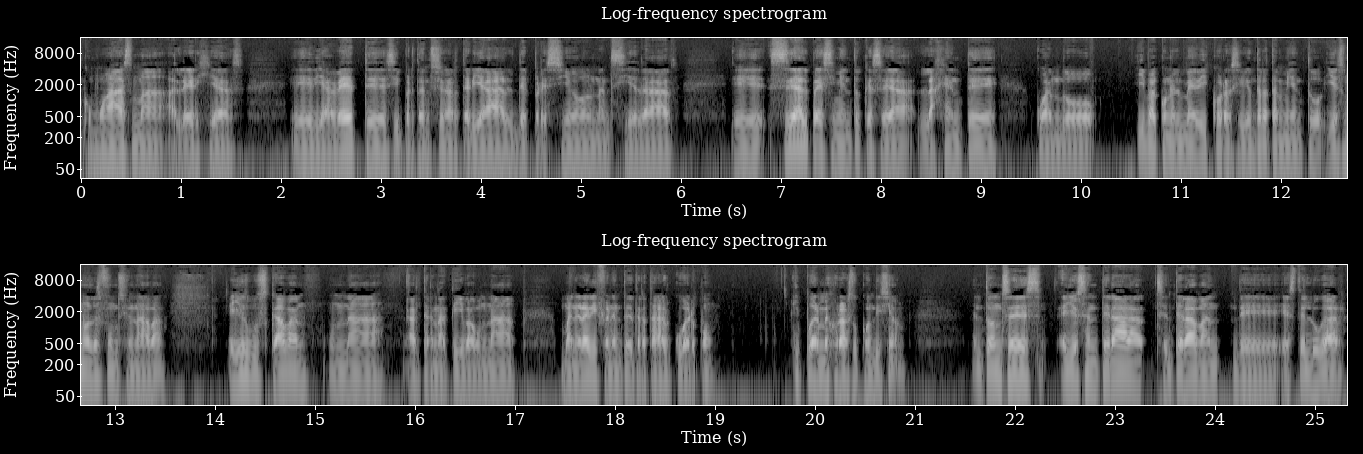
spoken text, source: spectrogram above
como asma, alergias, eh, diabetes, hipertensión arterial, depresión, ansiedad, sea el padecimiento que sea, la gente cuando iba con el médico, recibía un tratamiento y eso no les funcionaba, ellos buscaban una alternativa, una manera diferente de tratar al cuerpo y poder mejorar su condición. Entonces ellos se, se enteraban de este lugar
